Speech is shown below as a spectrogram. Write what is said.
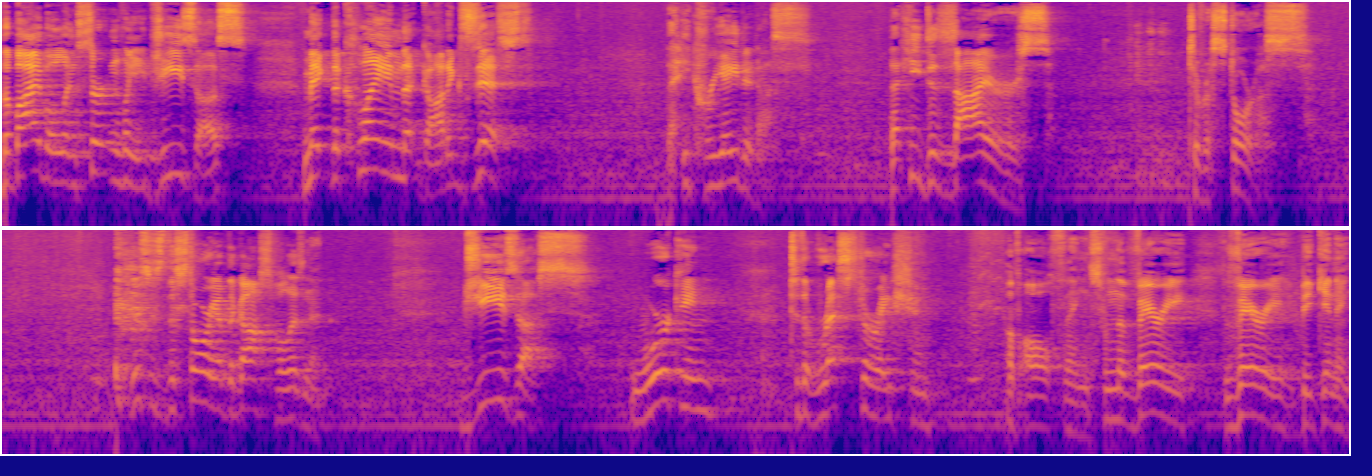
The Bible and certainly Jesus make the claim that God exists, that he created us, that he desires to restore us. This is the story of the gospel, isn't it? Jesus working to the restoration of all things from the very, very beginning.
